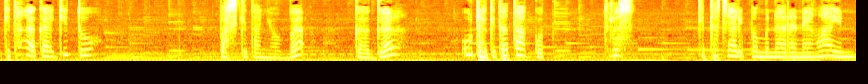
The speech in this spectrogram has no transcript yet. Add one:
kita nggak kayak gitu. Pas kita nyoba gagal udah kita takut. Terus kita cari pembenaran yang lain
